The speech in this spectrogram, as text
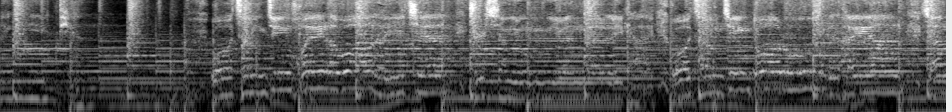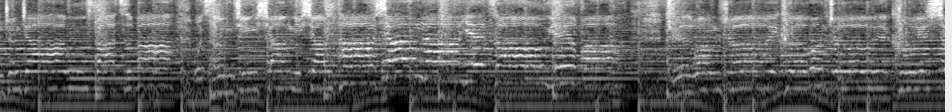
另一天。我曾经毁了我的一切，只想永远的离开。我曾经堕入了黑暗，想挣扎无法自拔。我曾经像你，像他，像那野草野花，绝望着，也渴望着，也哭也笑，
